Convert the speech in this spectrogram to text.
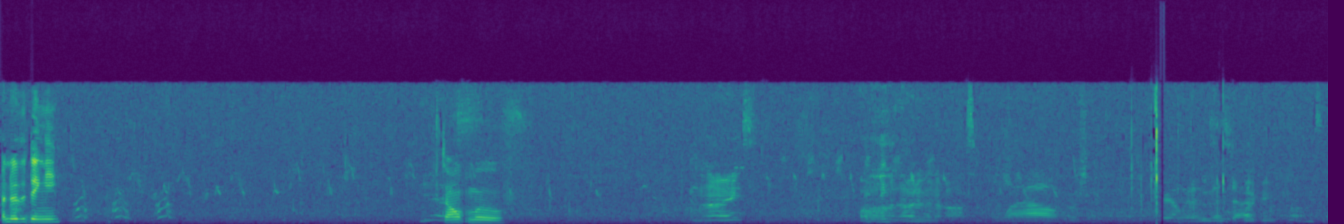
Under the dinghy. Don't move. Nice. Oh, think- that would have been awesome. Wow. I wish I I'm gonna could. This get is that. fucking awesome.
